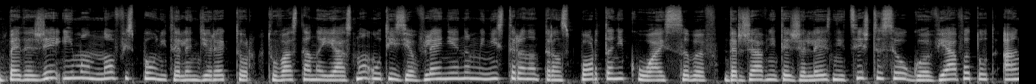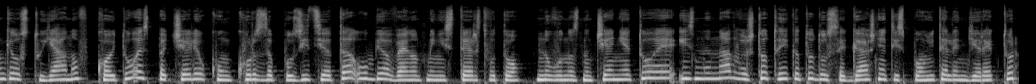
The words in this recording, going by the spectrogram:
БДЖ има нов изпълнителен директор. Това стана ясно от изявление на министра на транспорта Николай Събев. Държавните железници ще се оглавяват от Ангел Стоянов, който е спечелил конкурс за позицията, обявен от Министерството. Новоназначението е изненадващо, тъй като до сегашният изпълнителен директор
